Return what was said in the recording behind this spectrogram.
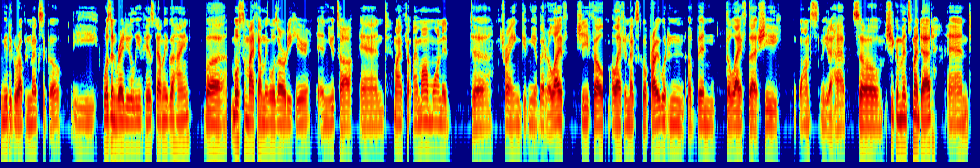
me to grow up in Mexico. He wasn't ready to leave his family behind, but most of my family was already here in Utah, and my my mom wanted to try and give me a better life. She felt a life in Mexico probably wouldn't have been the life that she wants me to have. So she convinced my dad, and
